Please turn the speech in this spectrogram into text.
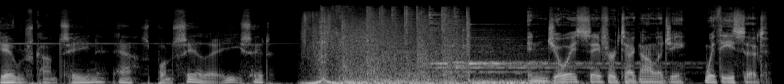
Djævels Karantæne er sponsoreret af EZ. Enjoy safer technology with ESET.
